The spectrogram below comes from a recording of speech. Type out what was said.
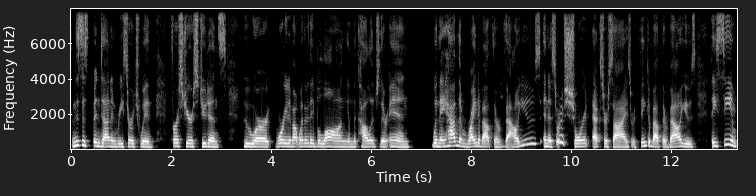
And this has been done in research with first year students who are worried about whether they belong in the college they're in when they have them write about their values in a sort of short exercise or think about their values, they see a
